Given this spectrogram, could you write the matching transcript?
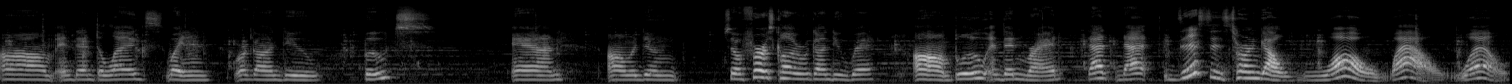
Um, and then the legs. Wait, and we're gonna do boots, and um, we're doing. So first color we're gonna do red, um, blue, and then red. That that this is turning out. Whoa! Wow! Well.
